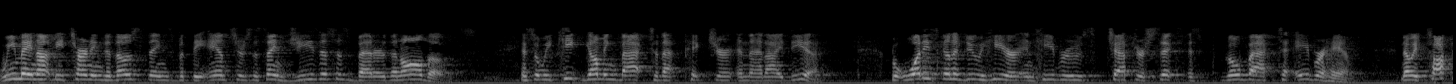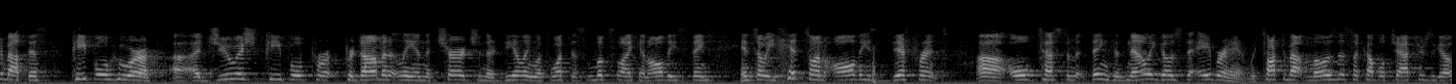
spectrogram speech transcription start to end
We may not be turning to those things, but the answer is the same. Jesus is better than all those. And so we keep coming back to that picture and that idea. But what he's going to do here in Hebrews chapter 6 is go back to Abraham. Now, we've talked about this. People who are uh, a Jewish people predominantly in the church, and they're dealing with what this looks like and all these things. And so he hits on all these different uh, Old Testament things. And now he goes to Abraham. We talked about Moses a couple chapters ago.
